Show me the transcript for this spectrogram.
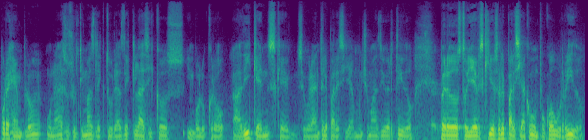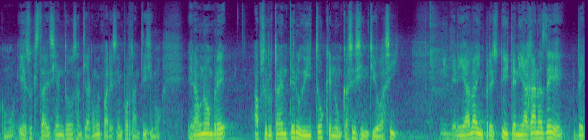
por ejemplo, una de sus últimas lecturas de clásicos involucró a Dickens, que seguramente le parecía mucho más divertido, pero Dostoyevsky eso le parecía como un poco aburrido. Como eso que está diciendo Santiago me parece importantísimo. Era un hombre absolutamente erudito que nunca se sintió así. Ni tenía, la ni tenía ganas de, de,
